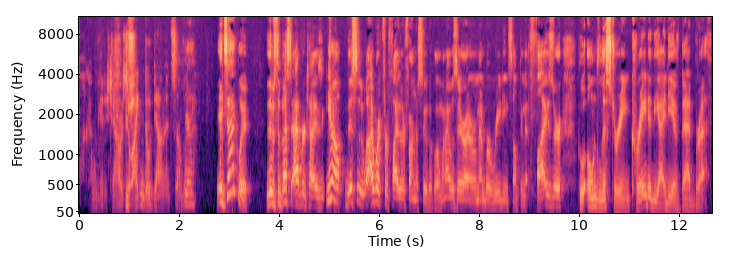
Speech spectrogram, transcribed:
Fuck, I want to get a shower so I can go down on somebody. Yeah. Exactly. It was the best advertising. You know, this is I worked for Pfizer Pharmaceutical, and when I was there, I remember reading something that Pfizer, who owned Listerine, created the idea of bad breath.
